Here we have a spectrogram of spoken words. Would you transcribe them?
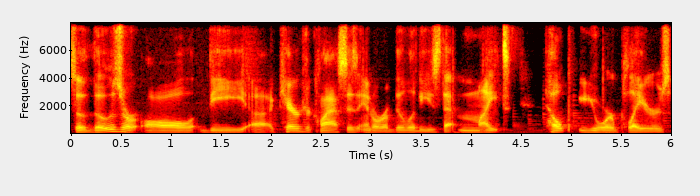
So those are all the uh, character classes and or abilities that might help your players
